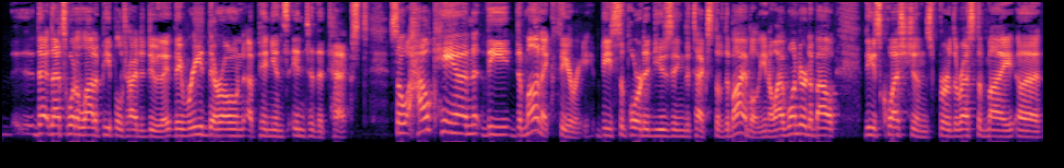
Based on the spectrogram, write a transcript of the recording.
that, that's what a lot of people try to do. They, they read their own opinions into the text. So how can the demonic theory be supported using the text of the Bible? You know, I wondered about these questions for the rest of my uh,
